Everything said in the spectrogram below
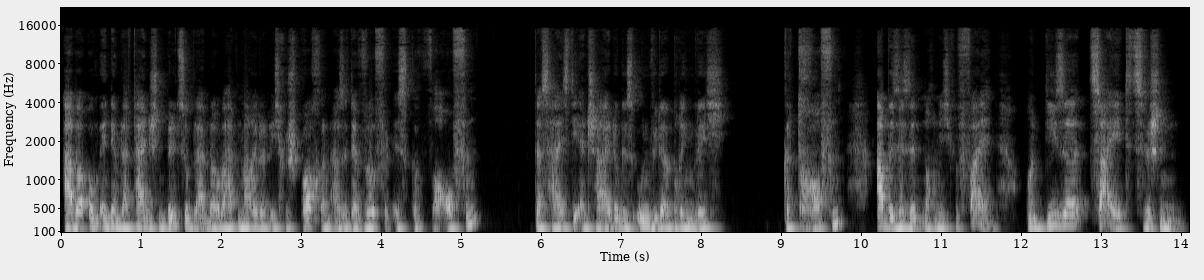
Aber um in dem lateinischen Bild zu bleiben, darüber hatten Marit und ich gesprochen, also der Würfel ist geworfen. Das heißt, die Entscheidung ist unwiederbringlich getroffen, aber sie sind noch nicht gefallen. Und diese Zeit zwischen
